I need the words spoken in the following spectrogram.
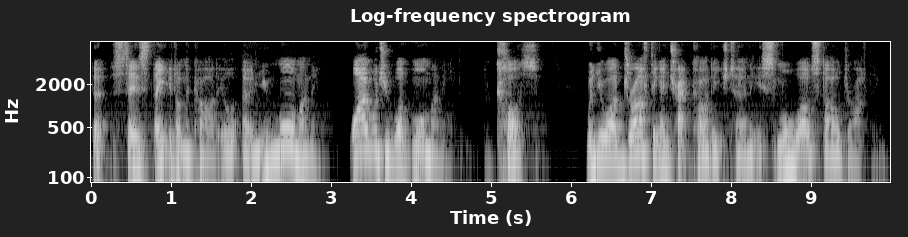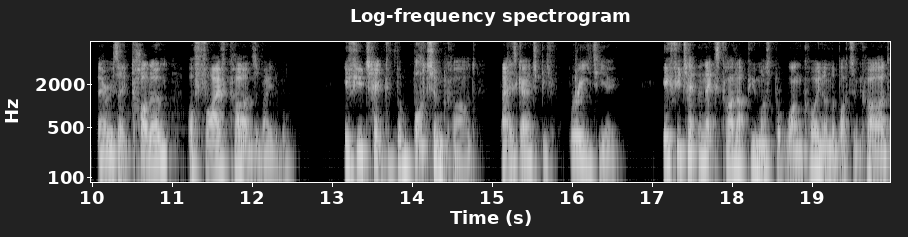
that says stated on the card, it will earn you more money. Why would you want more money? Because when you are drafting a track card each turn, it is small world style drafting. There is a column of five cards available. If you take the bottom card, that is going to be free to you. If you take the next card up, you must put one coin on the bottom card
